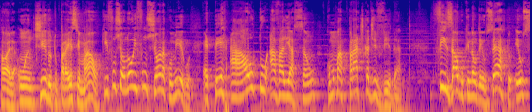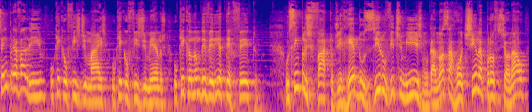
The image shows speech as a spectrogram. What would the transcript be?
Olha, um antídoto para esse mal que funcionou e funciona comigo é ter a autoavaliação como uma prática de vida. Fiz algo que não deu certo, eu sempre avalio o que, que eu fiz de mais, o que, que eu fiz de menos, o que, que eu não deveria ter feito. O simples fato de reduzir o vitimismo da nossa rotina profissional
